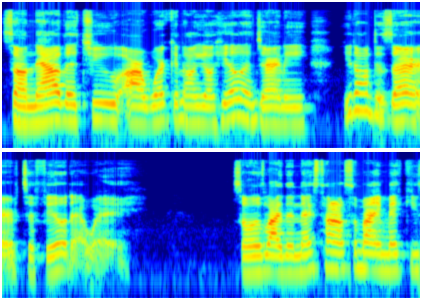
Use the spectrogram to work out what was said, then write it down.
So now that you are working on your healing journey, you don't deserve to feel that way. So it's like the next time somebody make you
